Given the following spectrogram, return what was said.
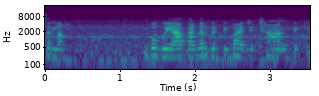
चला बघूया आता गरगट्टी भाजी छानपैकी.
